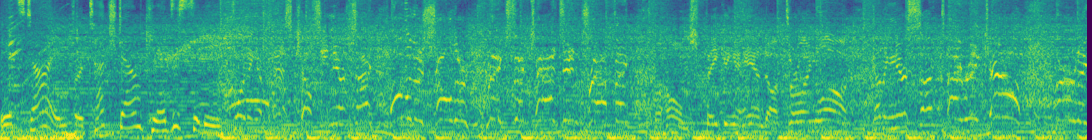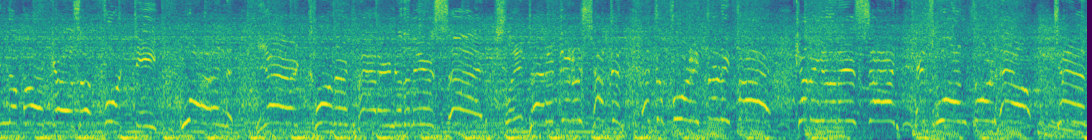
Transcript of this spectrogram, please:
It's time for Touchdown Kansas City. Floating a pass, Kelce near side, over the shoulder, faking a handoff, throwing long, coming near side, Tyreek Hill, burning the Broncos, a 41-yard corner pattern to the near side. Slant pattern intercepted at the 40, 35, coming to the near side, it's one Fort Hill, 10,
